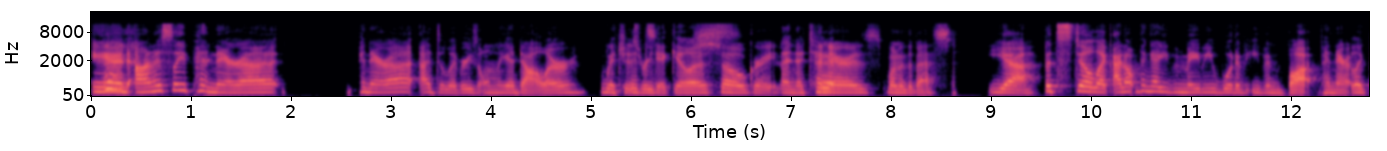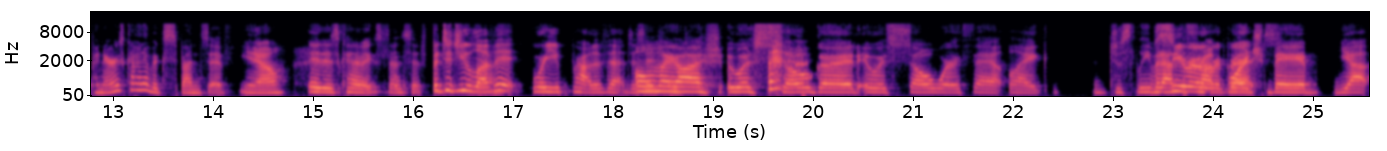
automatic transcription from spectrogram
And honestly, Panera Panera a delivery is only a dollar, which is it's ridiculous. So great. And a Panera is one of the best. Yeah, but still, like, I don't think I even maybe would have even bought Panera. Like, Panera is kind of expensive, you know? It is kind of expensive. But did you love yeah. it? Were you proud of that decision? Oh my gosh, it was so good. it was so worth it. Like, just leave it at Zero the front regrets. porch, babe. Yep.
